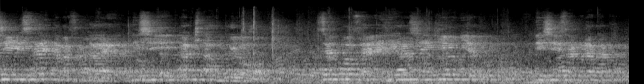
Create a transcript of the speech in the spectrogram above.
西埼玉栄西秋田北陽先鋒線東清宮西桜田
